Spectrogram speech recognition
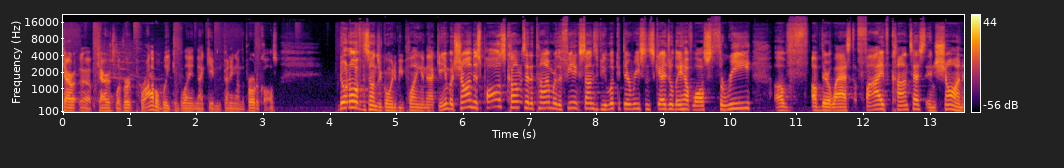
Car- uh, Caris LeVert probably can play in that game depending on the protocols. Don't know if the Suns are going to be playing in that game, but Sean, this pause comes at a time where the Phoenix Suns, if you look at their recent schedule, they have lost three of of their last five contests. And Sean,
